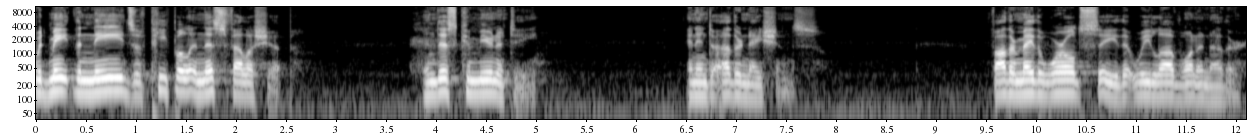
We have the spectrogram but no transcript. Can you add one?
would meet the needs of people in this fellowship, in this community, and into other nations. Father, may the world see that we love one another,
